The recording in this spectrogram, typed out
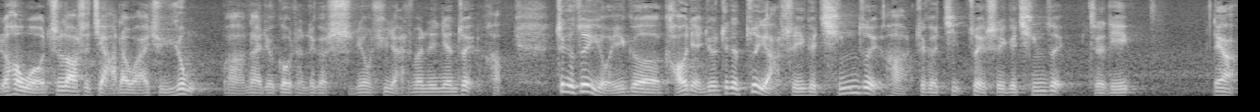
然后我知道是假的，我还去用啊，那就构成这个使用虚假身份证件罪哈。这个罪有一个考点，就是这个罪啊是一个轻罪哈，这个罪是一个轻罪，这是第一。第二，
